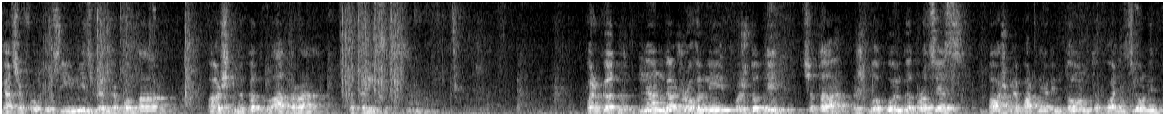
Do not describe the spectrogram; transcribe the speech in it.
ngaqë fokusi i miqve ndërkombëtarë është në këto vatra të krizës. Për këtë ne angazhohemi për çdo ditë që ta zhbllokojmë këtë proces bashkë me partnerin tonë të koalicionit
